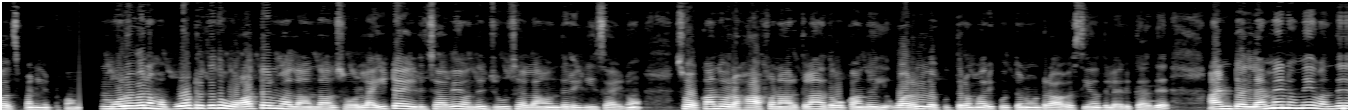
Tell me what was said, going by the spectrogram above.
பல்ஸ் பண்ணி எடுத்துக்கோங்க. மொரோவர் நம்ம போட்டிருக்கிறது வாட்டர் மெலான் தான் ஸோ லைட்டாக இடித்தாவே வந்து ஜூஸ் எல்லாம் வந்து ரிலீஸ் ஆகிடும் ஸோ உட்காந்து ஒரு ஹாஃப் அன் ஹவருக்குலாம் அதை உட்காந்து உரலில் குத்துற மாதிரி குத்தணுன்ற அவசியம் அதில் இருக்காது. அண்ட் லெமனுமே வந்து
